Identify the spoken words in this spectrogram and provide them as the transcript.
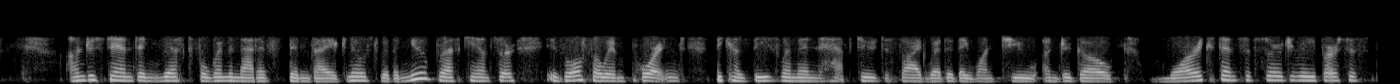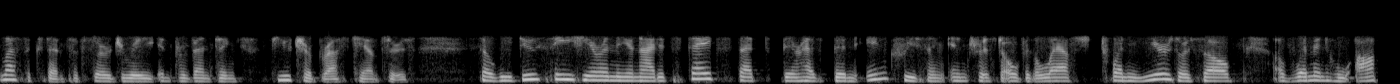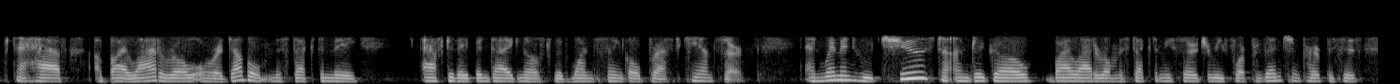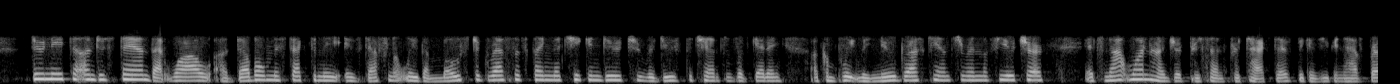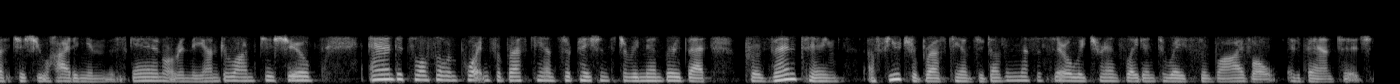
understanding risk for women that have been diagnosed with a new breast cancer is also important because these women have to decide whether they want to undergo more extensive surgery versus less extensive surgery in preventing future breast cancers. So we do see here in the United States that there has been increasing interest over the last 20 years or so of women who opt to have a bilateral or a double mastectomy after they've been diagnosed with one single breast cancer. And women who choose to undergo bilateral mastectomy surgery for prevention purposes do need to understand that while a double mastectomy is definitely the most aggressive thing that she can do to reduce the chances of getting a completely new breast cancer in the future, it's not 100% protective because you can have breast tissue hiding in the skin or in the underarm tissue. And it's also important for breast cancer patients to remember that preventing a future breast cancer doesn't necessarily translate into a survival advantage.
